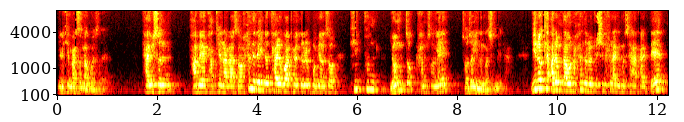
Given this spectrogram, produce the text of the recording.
이렇게 말씀하고 있어요. 다윗은 밤에 밖에 나가서 하늘에 있는 달과 별들을 보면서 깊은 영적 감성에 젖어 있는 것입니다. 이렇게 아름다운 하늘을 주신 하나님을 생각할 때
